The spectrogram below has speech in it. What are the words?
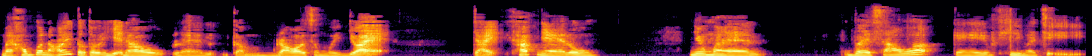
mà không có nói từ từ như vậy đâu là cầm roi xong rồi dọa chạy khắp nhà luôn. Nhưng mà về sau á càng khi mà chị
